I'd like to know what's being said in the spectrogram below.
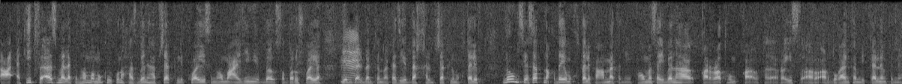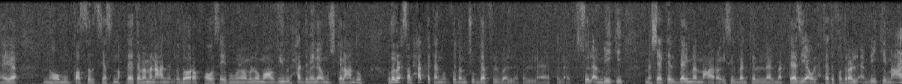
أكيد في أزمة لكن هم ممكن يكونوا حاسبينها بشكل كويس إن هم عايزين يبدأوا يصدروا شوية يبدأ البنك المركزي يتدخل بشكل مختلف. لهم سياسات نقدية مختلفة عامة يعني فهم سايبينها قراراتهم رئيس أردوغان كان بيتكلم في النهاية إن هو منفصل السياسة النقدية تماما عن الإدارة فهو سايبهم يعملوا اللي هم عاوزينه لحد ما يلاقوا مشكلة عندهم. وده بيحصل حتى كان كنا بنشوف ده في في السوق الأمريكي مشاكل دايما مع رئيس البنك المركزي أو الاحتياطي الفدرالي الأمريكي مع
